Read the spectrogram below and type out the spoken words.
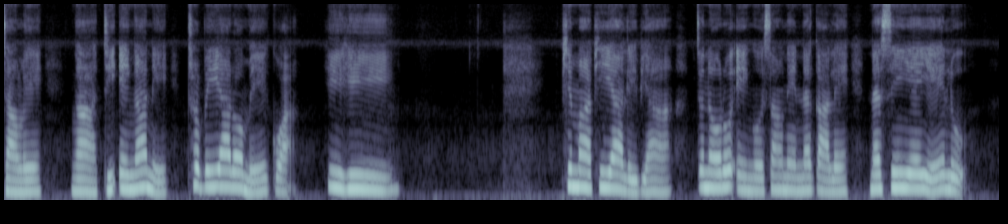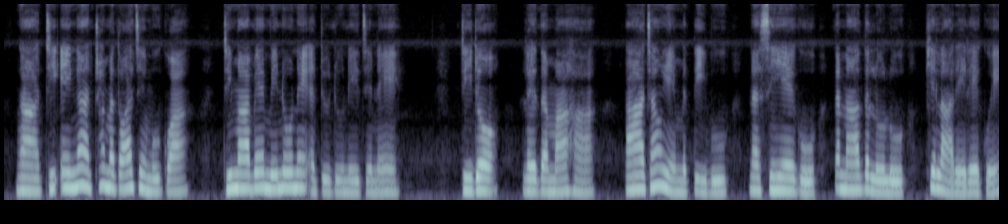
ကြောင့်လဲ ငါဒီအိမ်ကနေထွက်ပေးရတော့မယ်ကွဟီဟီဖြစ်မဖြစ်ရလေဗျာကျွန်တော်တို့အိမ်ကိုစောင်းတဲ့နတ်ကလည်းနတ်စင်းရဲရဲ့လို့ငါဒီအိမ်ကထွက်မသွားခြင်းဘူးကွာဒီမှာပဲမင်းတို့နဲ့အတူတူနေခြင်းနဲ့ဒီတော့လေသမားဟာဘာကြောင့်ရင်မသိဘူးနတ်စင်းရဲကိုတနာတလူလူဖြစ်လာတယ်တဲ့ကွယ်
